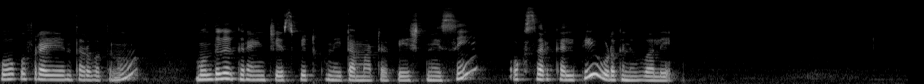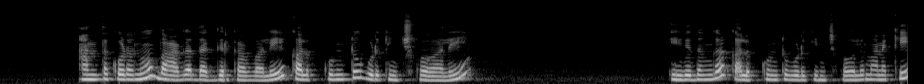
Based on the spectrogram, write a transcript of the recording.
పోపు ఫ్రై అయిన తర్వాతను ముందుగా గ్రైండ్ చేసి పెట్టుకుని టమాటా పేస్ట్ని వేసి ఒకసారి కలిపి ఉడకనివ్వాలి. అంత కూడాను బాగా దగ్గరికి అవ్వాలి. కలుపుకుంటూ ఉడికించుకోవాలి. ఈ విధంగా కలుపుకుంటూ ఉడికించుకోవాలి. మనకి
